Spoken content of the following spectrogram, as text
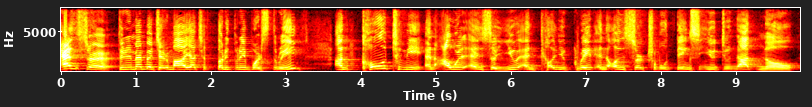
answer. Do you remember Jeremiah chapter 33, verse 3? And call to me, and I will answer you and tell you great and unsearchable things you do not know.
